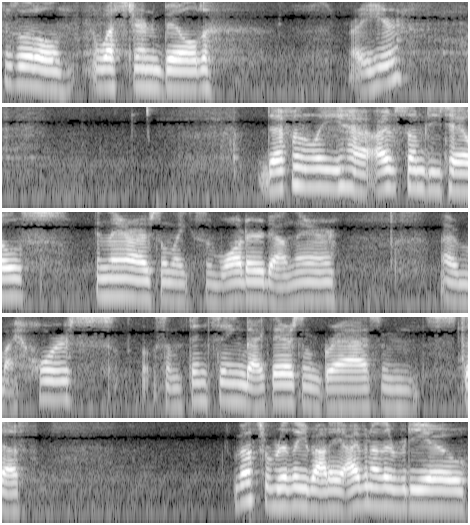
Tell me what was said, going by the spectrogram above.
There's a little western build right here. Definitely, I have some details in there, I have some like some water down there. I have my horse, some fencing back there, some grass and stuff. That's really about it. I have another video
